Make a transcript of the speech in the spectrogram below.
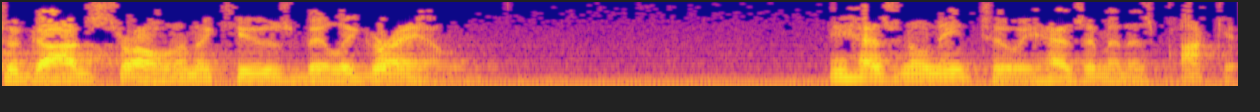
to God's throne and accuse Billy Graham. He has no need to. He has him in his pocket.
